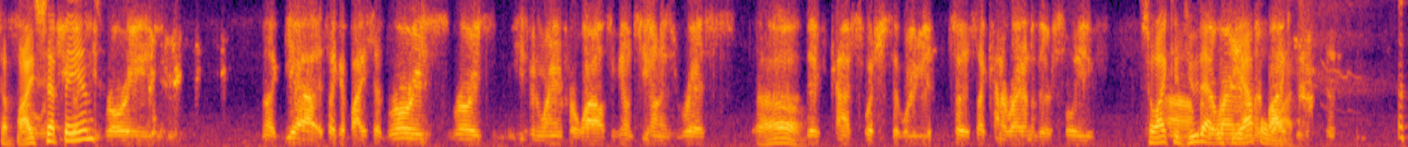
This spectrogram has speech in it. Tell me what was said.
The So bicep you band? see Rory, like yeah, it's like a bicep. Rory's Rory's he's been wearing it for a while, so you don't see it on his wrists. Uh, Oh. They've kind of switched to wearing it, so it's like kind of right under their sleeve. So I could Uh, do but that with the Apple Watch.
